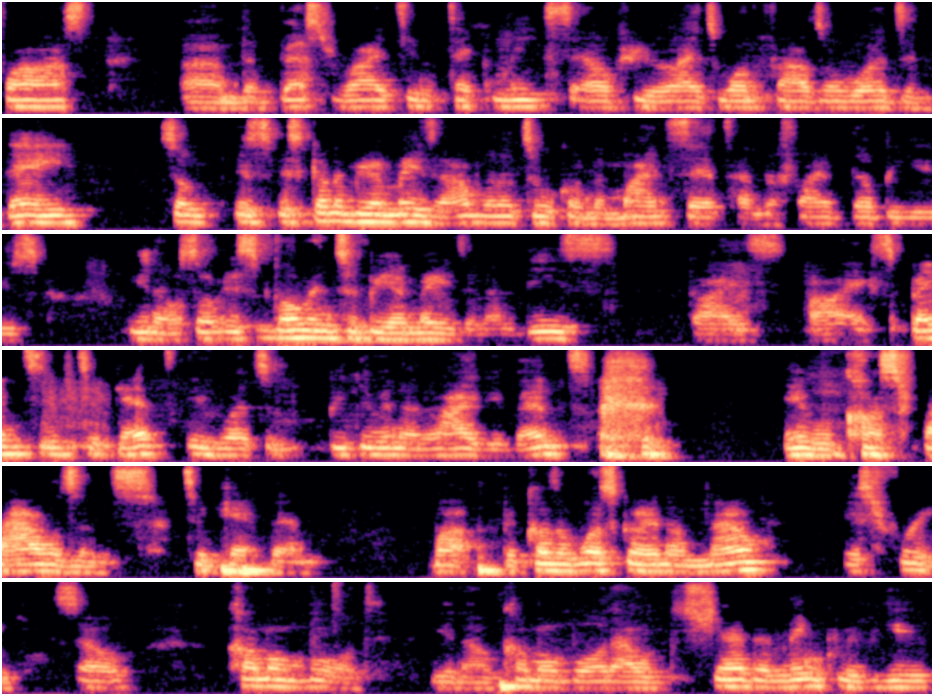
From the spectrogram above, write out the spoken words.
fast, um, the best writing techniques to help you write 1,000 words a day. So it's, it's going to be amazing. I'm going to talk on the mindset and the five W's, you know, so it's going to be amazing. And these guys are expensive to get. If we're to be doing a live event, it will cost thousands to get them. But because of what's going on now, it's free. So come on board, you know, come on board. I will share the link with you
